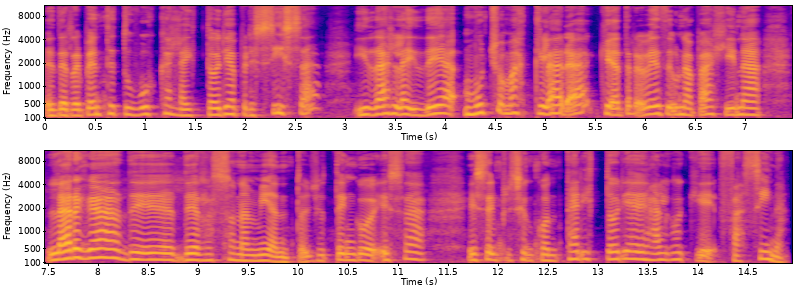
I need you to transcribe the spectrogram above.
Eh, de repente tú buscas la historia precisa y das la idea mucho más clara que a través de una página larga de, razonamiento. Yo tengo esa, esa impresión, contar historias es algo que fascina.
